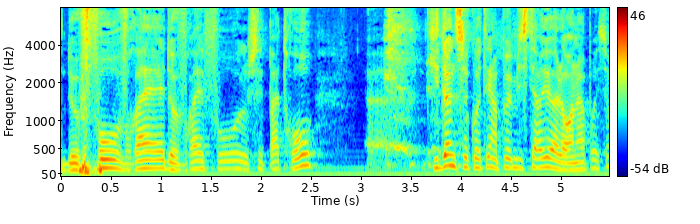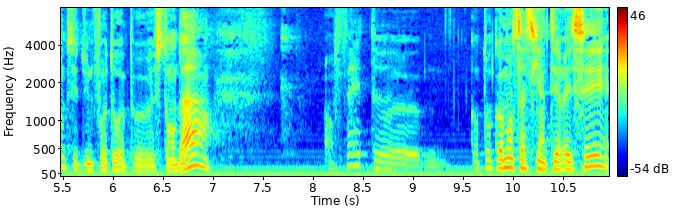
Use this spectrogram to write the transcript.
de faux vrai, de vrai faux, je sais pas trop, euh, qui donne ce côté un peu mystérieux. Alors on a l'impression que c'est une photo un peu standard. En fait, euh, quand on commence à s'y intéresser,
